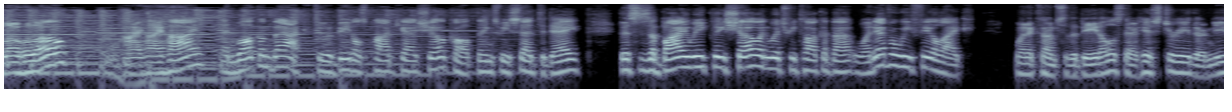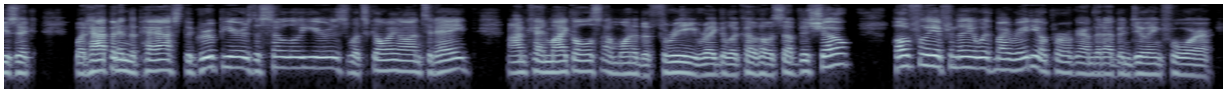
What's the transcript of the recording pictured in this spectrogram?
Hello, hello. Hi, hi, hi. And welcome back to a Beatles podcast show called Things We Said Today. This is a bi weekly show in which we talk about whatever we feel like when it comes to the Beatles, their history, their music, what happened in the past, the group years, the solo years, what's going on today. I'm Ken Michaels. I'm one of the three regular co hosts of this show. Hopefully, you're familiar with my radio program that I've been doing for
